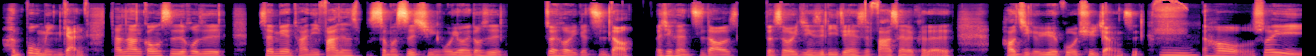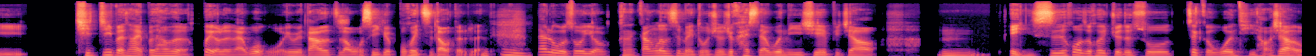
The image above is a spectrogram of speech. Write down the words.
很不敏感，常常公司或是身边团体发生什么事情，我永远都是最后一个知道，而且可能知道。的时候已经是离这件事发生了，可能好几个月过去这样子。嗯，然后所以其基本上也不太会会有人来问我，因为大家都知道我是一个不会知道的人。嗯，但如果说有可能刚认识没多久就开始在问你一些比较嗯隐私，或者会觉得说这个问题好像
